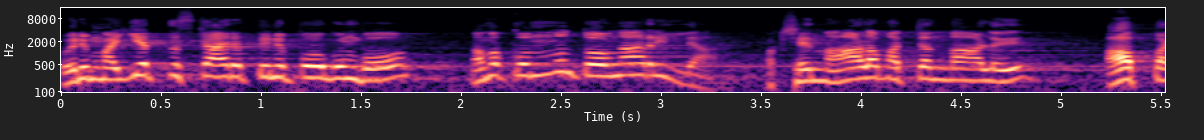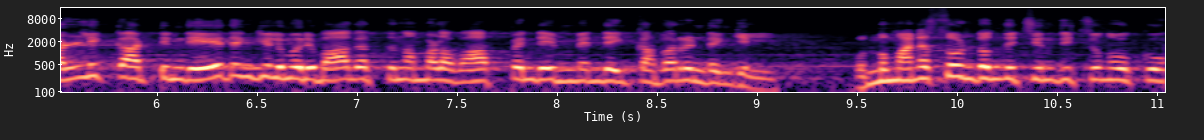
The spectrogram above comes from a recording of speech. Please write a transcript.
ഒരു മയ്യത്തസ്കാരത്തിന് പോകുമ്പോൾ നമുക്കൊന്നും തോന്നാറില്ല. പക്ഷെ നാളെ മറ്റന്നാൾ ആ പള്ളിക്കാട്ടിന്റെ ഏതെങ്കിലും ഒരു ഭാഗത്ത് നമ്മളെ വാപ്പന്റെയും ഉമ്മന്റെയും കബറുണ്ടെങ്കിൽ ഒന്ന് മനസ്സുകൊണ്ടൊന്ന് ചിന്തിച്ചു നോക്കൂ.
